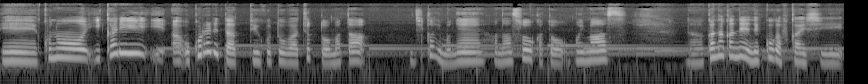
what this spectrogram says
えー、この怒りあ怒られたっていうことはちょっとまた次回もね話そうかと思います。なかなかね根っこが深いし、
